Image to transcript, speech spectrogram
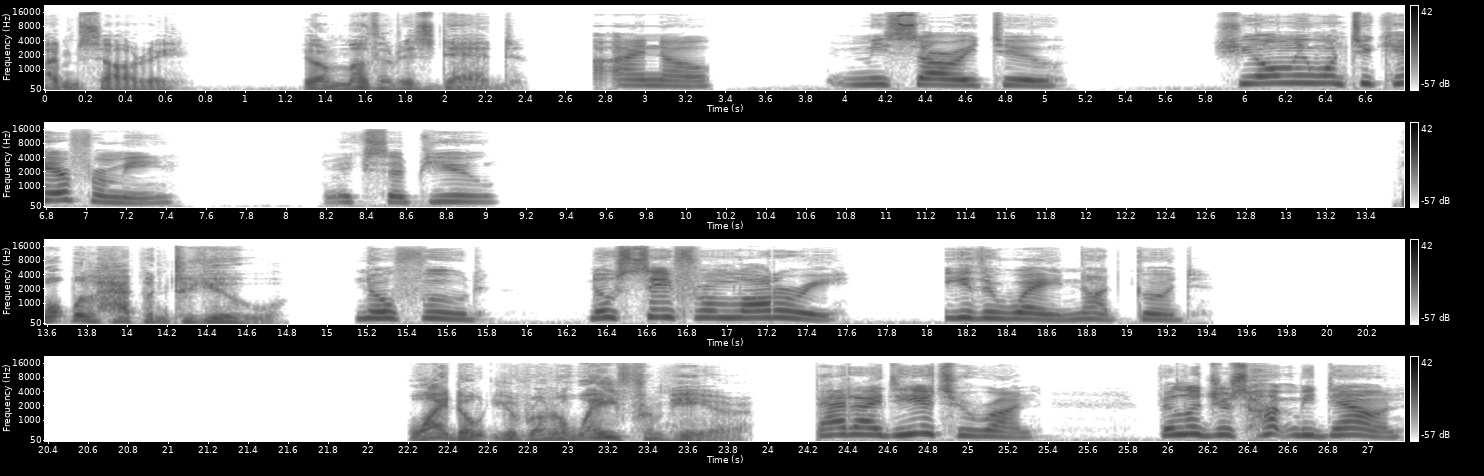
I'm sorry. Your mother is dead. I know. Me sorry too. She only want to care for me. Except you. What will happen to you? No food. No safe from lottery. Either way, not good. Why don't you run away from here? Bad idea to run. Villagers hunt me down.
